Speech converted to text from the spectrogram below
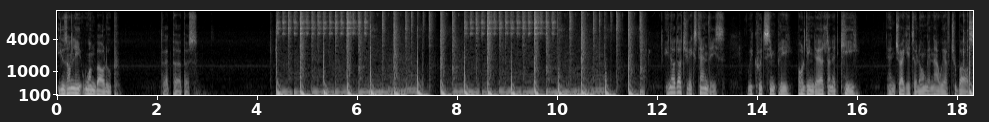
use only one bar loop for that purpose. In order to extend this, we could simply holding the alternate key and drag it along and now we have two bars.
